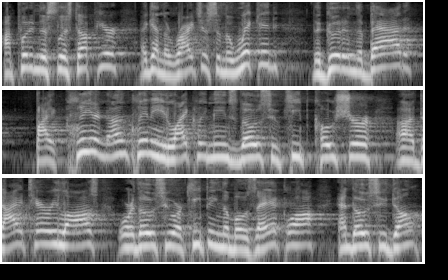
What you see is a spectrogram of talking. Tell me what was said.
I'm putting this list up here. Again, the righteous and the wicked, the good and the bad, by clean and unclean, he likely means those who keep kosher uh, dietary laws or those who are keeping the Mosaic law and those who don't.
